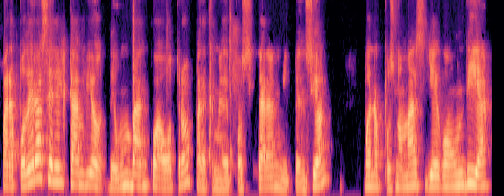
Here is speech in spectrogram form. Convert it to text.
Para poder hacer el cambio de un banco a otro, para que me depositaran mi pensión, bueno, pues nomás llego un día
